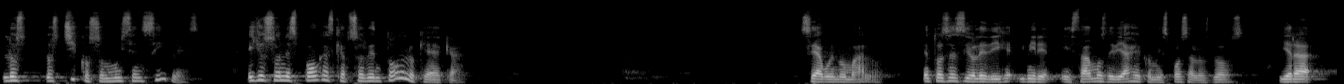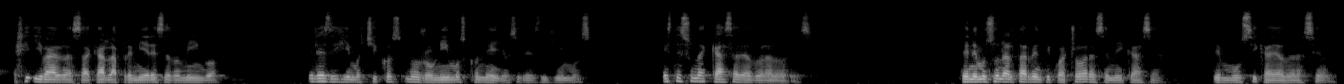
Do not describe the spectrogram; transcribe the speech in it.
Los, los chicos son muy sensibles. Ellos son esponjas que absorben todo lo que hay acá. Sea bueno o malo. Entonces yo le dije, y miren, estábamos de viaje con mi esposa los dos, y era, iban a sacar la premier ese domingo. Y les dijimos, chicos, nos reunimos con ellos y les dijimos, esta es una casa de adoradores. Tenemos un altar 24 horas en mi casa de música de adoración.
